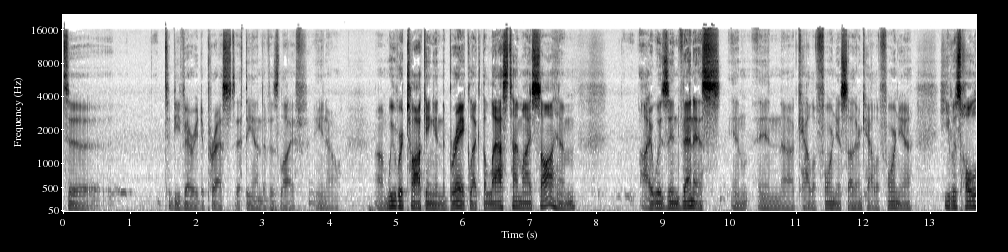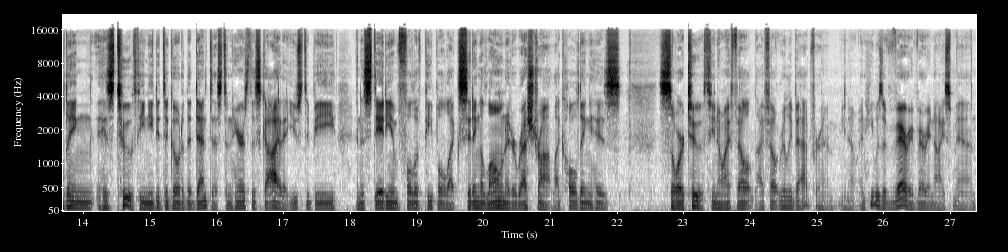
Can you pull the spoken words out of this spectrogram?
to, to be very depressed at the end of his life. You know, um, we were talking in the break, like the last time I saw him, I was in Venice in in uh, California, Southern California. He was holding his tooth. He needed to go to the dentist, and here's this guy that used to be in a stadium full of people, like sitting alone at a restaurant, like holding his sore tooth. You know, I felt I felt really bad for him. You know, and he was a very very nice man.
